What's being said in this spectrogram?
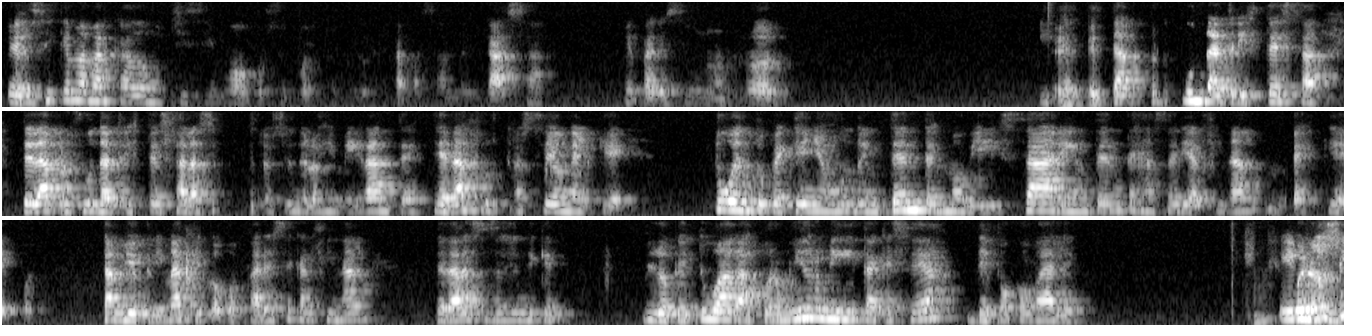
pero sí que me ha marcado muchísimo, por supuesto, lo que está pasando en casa. Me parece un horror. Y te, eh, da profunda tristeza, te da profunda tristeza la situación de los inmigrantes, te da frustración el que tú en tu pequeño mundo intentes movilizar, intentes hacer y al final ves que, pues, cambio climático, pues parece que al final te da la sensación de que lo que tú hagas, por muy hormiguita que sea, de poco vale. Y bueno, de,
